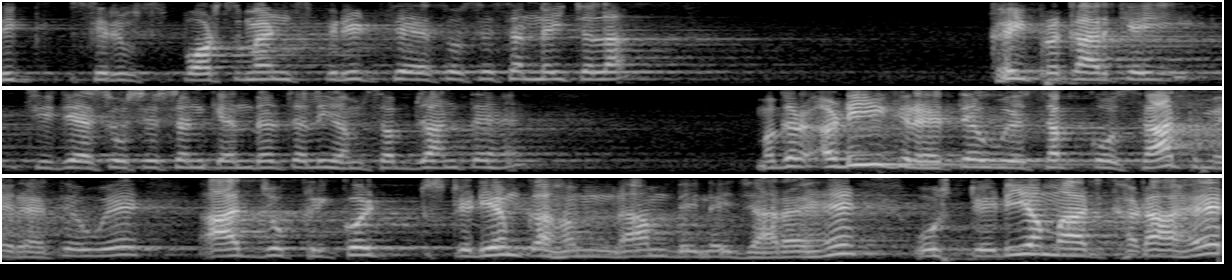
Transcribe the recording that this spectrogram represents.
सिर्फ़ स्पोर्ट्समैन स्पिरिट से एसोसिएशन नहीं चला। कई प्रकार की चीज़ें एसोसिएशन के अंदर चली, हम सब जानते हैं। मगर अड़ीग रहते हुए, सबको साथ में रहते हुए, आज जो क्रिकेट स्टेडियम का हम नाम देने जा रहे हैं, वो स्टेडियम आज खड़ा है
